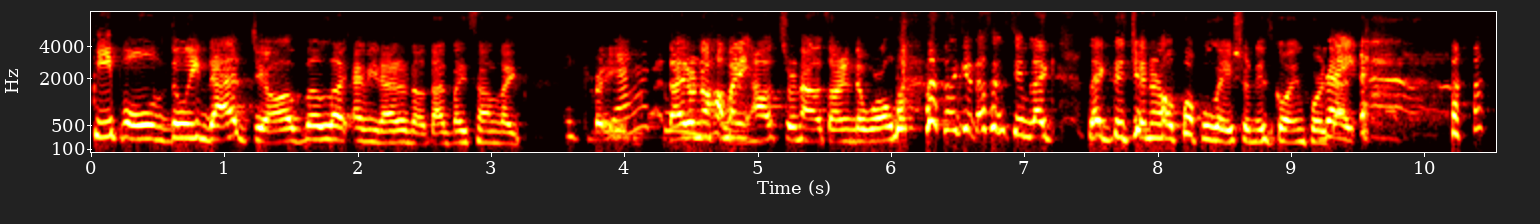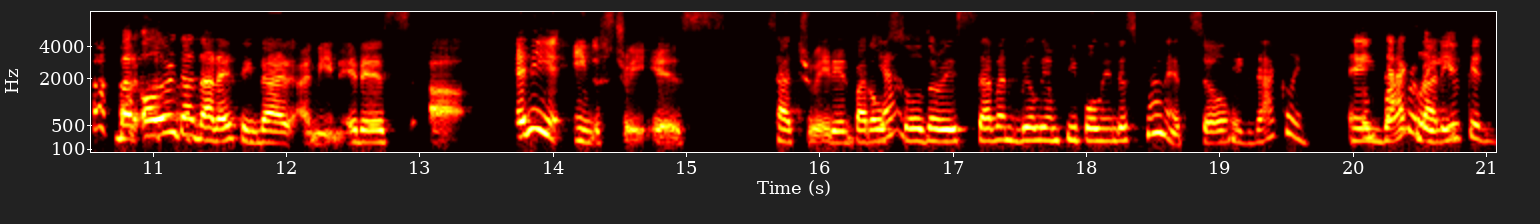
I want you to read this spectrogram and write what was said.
people doing that job. But like, I mean, I don't know. That might sound like Exactly. I don't know how many astronauts are in the world. like it doesn't seem like like the general population is going for right. that. but other than that, I think that I mean it is uh, any industry is saturated, but also yeah. there is seven billion people in this planet. So exactly, exactly. You could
